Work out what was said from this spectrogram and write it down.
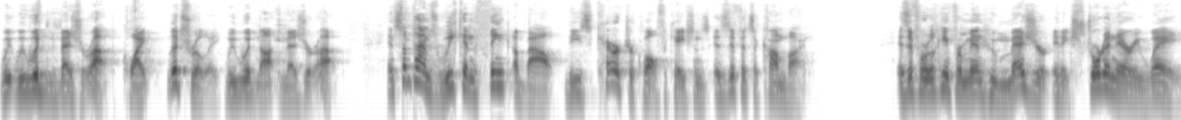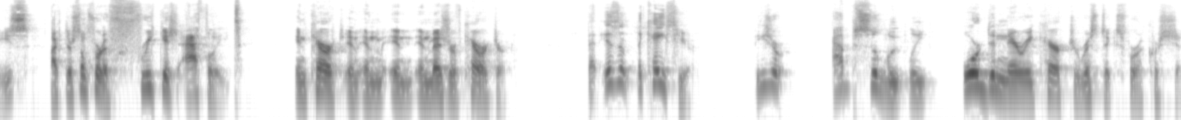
We, we wouldn't measure up, quite literally. We would not measure up. And sometimes we can think about these character qualifications as if it's a combine, as if we're looking for men who measure in extraordinary ways, like they're some sort of freakish athlete in, character, in, in, in, in measure of character. That isn't the case here. These are absolutely ordinary characteristics for a Christian.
